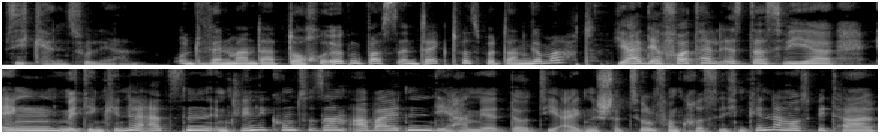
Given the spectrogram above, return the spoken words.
sich kennenzulernen. Und wenn man da doch irgendwas entdeckt, was wird dann gemacht? Ja, der Vorteil ist, dass wir eng mit den Kinderärzten im Klinikum zusammenarbeiten. Die haben ja dort die eigene Station vom christlichen Kinderhospital.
